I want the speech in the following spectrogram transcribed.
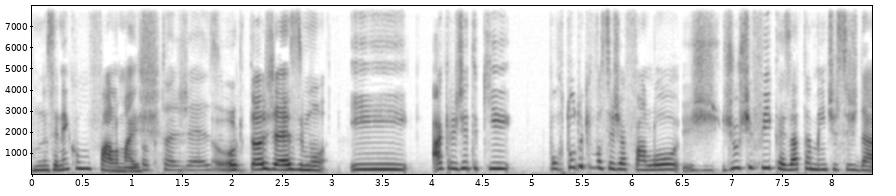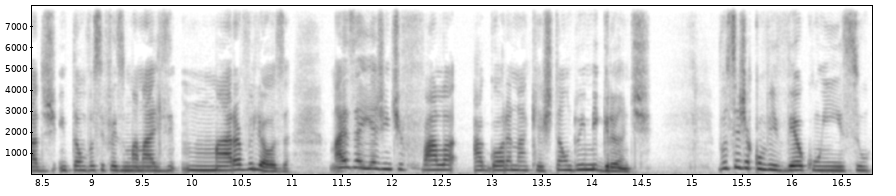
Não sei nem como fala mais. Octogésimo. Octogésimo. E acredito que por tudo que você já falou, justifica exatamente esses dados. Então, você fez uma análise maravilhosa. Mas aí a gente fala agora na questão do imigrante. Você já conviveu com isso,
